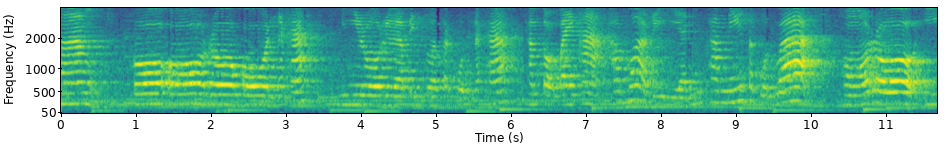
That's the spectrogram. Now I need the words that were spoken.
มังกออรอกรนะคะ มีโรเรือเป็นตัวสะกดนะคะ คำต่อไปค่ะคำว่าเหรียญคำนี้สะกดว่าหอรอเอี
